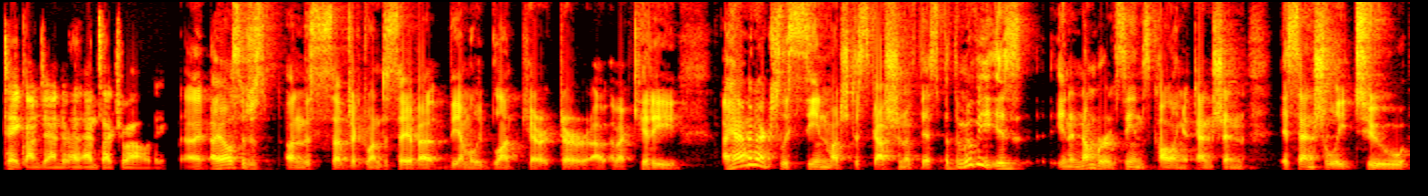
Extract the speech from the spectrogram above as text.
take on gender and, sexuality. I, I, also just on this subject want to say about the Emily Blunt character uh, about Kitty. I haven't actually seen much discussion of this, but the movie is in a number of scenes calling attention essentially to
